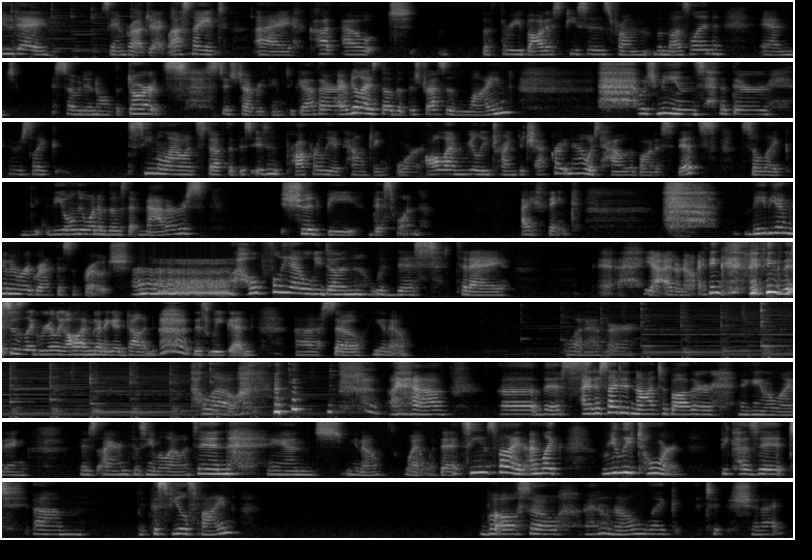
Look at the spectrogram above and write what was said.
New day, same project. Last night I cut out the three bodice pieces from the muslin and sewed in all the darts, stitched everything together. I realized though that this dress is lined, which means that there there's like seam allowance stuff that this isn't properly accounting for. All I'm really trying to check right now is how the bodice fits. So like the, the only one of those that matters should be this one, I think. Maybe I'm gonna regret this approach. Hopefully I will be done with this today. Yeah, I don't know. I think I think this is like really all I'm gonna get done this weekend. Uh, so you know, whatever. Hello. I have uh, this. I decided not to bother making a lining. I just ironed the seam allowance in and, you know, went with it. It seems fine. I'm like really torn because it, um, like this feels fine. But also, I don't know, like, to, should I,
